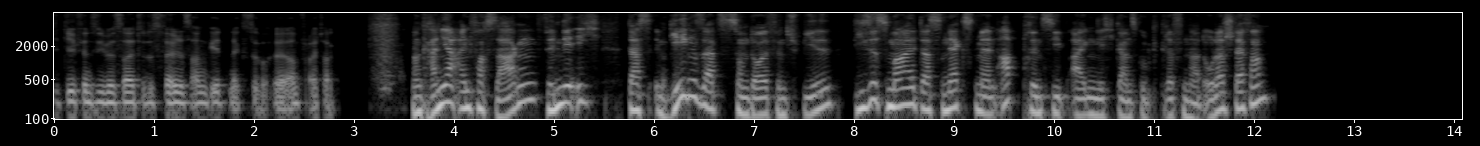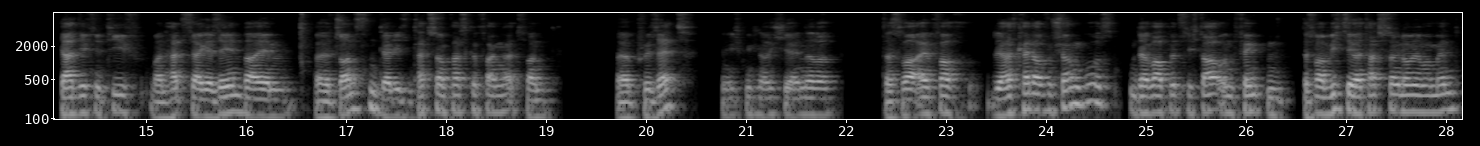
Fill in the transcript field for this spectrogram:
die defensive Seite des Feldes angeht, nächste äh, am Freitag. Man kann ja einfach sagen, finde ich, dass im Gegensatz zum Dolphins-Spiel dieses Mal das Next Man Up-Prinzip eigentlich ganz gut gegriffen hat, oder Stefan? Ja, definitiv. Man hat es ja gesehen beim äh, Johnson, der diesen Touchdown-Pass gefangen hat von äh, Preset, wenn ich mich noch richtig erinnere. Das war einfach, der hat keiner auf dem Schirm groß und der war plötzlich da und fängt ein, das war ein wichtiger Touchdown, glaube ich, im Moment.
